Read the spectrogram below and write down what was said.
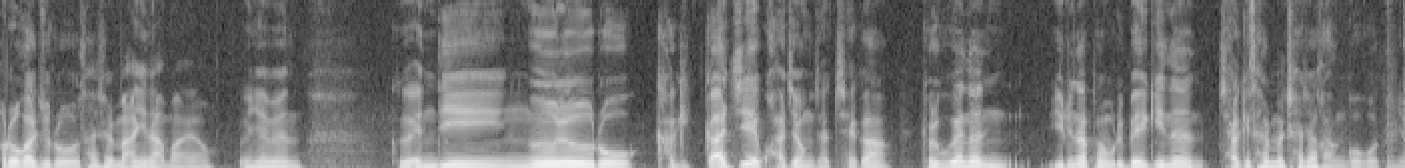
여러 가지로 사실 많이 남아요. 왜냐하면 그 엔딩으로 가기까지의 과정 자체가 결국에는 이리나팜 우리 매기는 자기 삶을 찾아간 거거든요.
